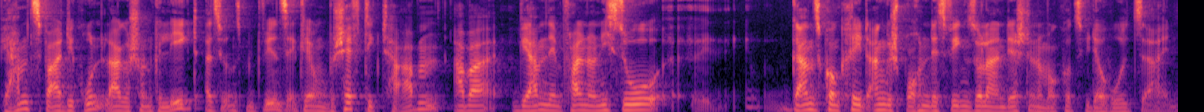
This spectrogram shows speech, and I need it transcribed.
Wir haben zwar die Grundlage schon gelegt, als wir uns mit Willenserklärung beschäftigt haben, aber wir haben den Fall noch nicht so äh, ganz konkret angesprochen, deswegen soll er an der Stelle nochmal kurz wiederholt sein.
